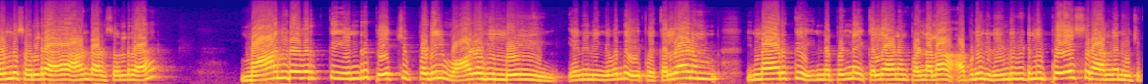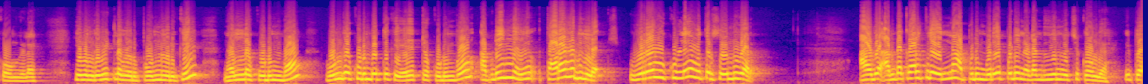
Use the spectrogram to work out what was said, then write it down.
பொண்ணு சொல்கிறா ஆண்டாள் சொல்கிறா மானிடவர்க்கு என்று பேச்சுப்படில் வாழகில்லேன் ஏன்னா நீங்கள் வந்து இப்போ கல்யாணம் இன்னாருக்கு இந்த பெண்ணை கல்யாணம் பண்ணலாம் அப்படின்னு ரெண்டு வீட்டிலையும் பேசுகிறாங்கன்னு வச்சுக்கோங்களேன். இவங்க வீட்டில் ஒரு பொண்ணு இருக்குது நல்ல குடும்பம் உங்கள் குடும்பத்துக்கு ஏற்ற குடும்பம் அப்படின்னு தரகதில்லை. உறவுக்குள்ளே ஒருத்தர் சொல்லுவார். அது அந்த காலத்தில் எல்லாம் அப்படி முறைப்படி நடந்ததுன்னு வச்சுக்கோங்க. இப்போ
